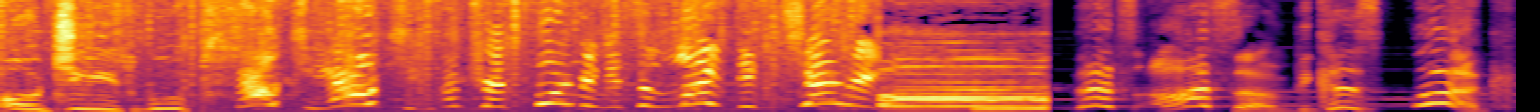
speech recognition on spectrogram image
Oh jeez, whoops. Ouchie, ouchie! I'm transforming into lightning cherry! That's awesome, because look!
